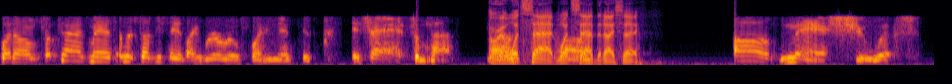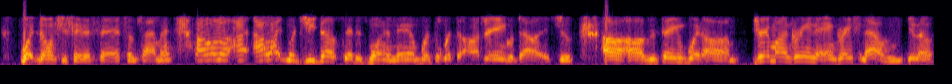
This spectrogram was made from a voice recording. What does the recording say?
But um, sometimes, man, some of the stuff you say is like real, real funny, man. It's, it's sad sometimes. All right, know? what's sad? What's Um, sad that I say? Oh man, shoot. What, don't you say that's sad sometimes, man? I don't know. I, I like what G Dub said this morning, man, with the, with the Andre Iguodala issue. Uh, uh, the thing with um, Draymond Green and Grayson Allen. You know,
